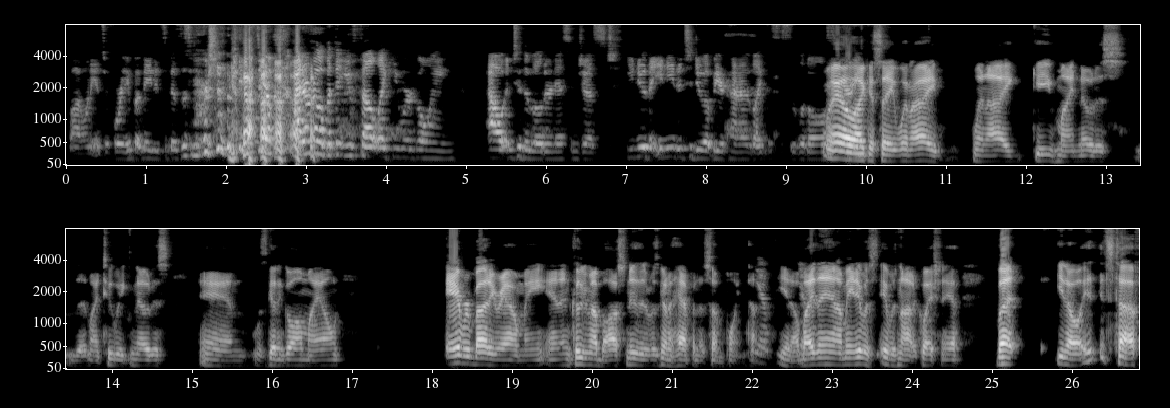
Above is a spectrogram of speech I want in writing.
well, I don't want to answer for you, but maybe it's a business portion of things too. I don't know, but that you felt like you were going out into the wilderness and just, you knew that you needed to do it, but you're kind of like, this is a little. Well, scary. like I say, when I when I gave my notice, the, my two week notice, and was going to go on my own, everybody around me, and including my boss, knew that it was going to happen at some point in time. You know, by then, I mean, it was it was not a question of, but you know, it, it's tough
